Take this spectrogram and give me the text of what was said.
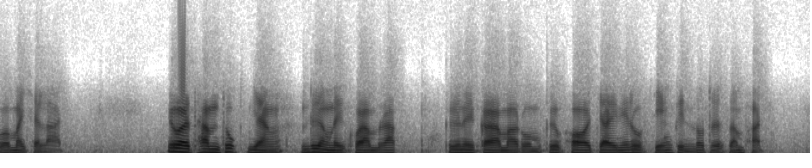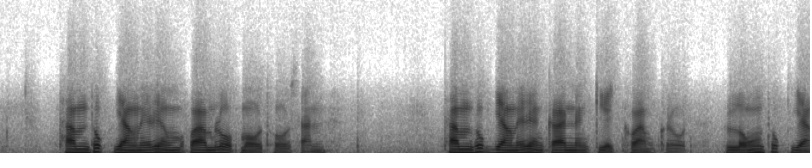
ว่าไม่ฉลาด เรียกว่าทำทุกอย่างเรื่องในความรัก คือในกามารมณ์คือพอใจในรูปเสียงกลิ่นรสและสัมผัสทำทุกอย่างในเรื่องความโลภโมโทสันทำทุกอย่างในเรื่องการนังเกียจความโกรธ หลงทุกอย่าง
